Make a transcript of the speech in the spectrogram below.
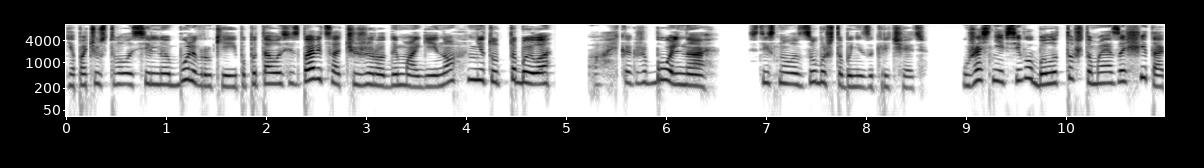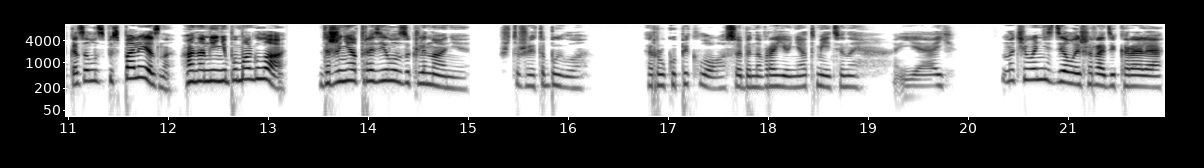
Я почувствовала сильную боль в руке и попыталась избавиться от чужеродной магии, но не тут-то было. Ай, как же больно! Стиснула зубы, чтобы не закричать. Ужаснее всего было то, что моя защита оказалась бесполезна. Она мне не помогла. Даже не отразила заклинание. Что же это было? Руку пекло, особенно в районе отметины. Яй. Но чего не сделаешь ради короля.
